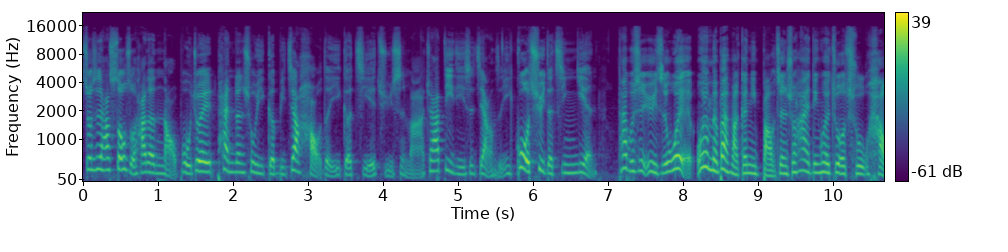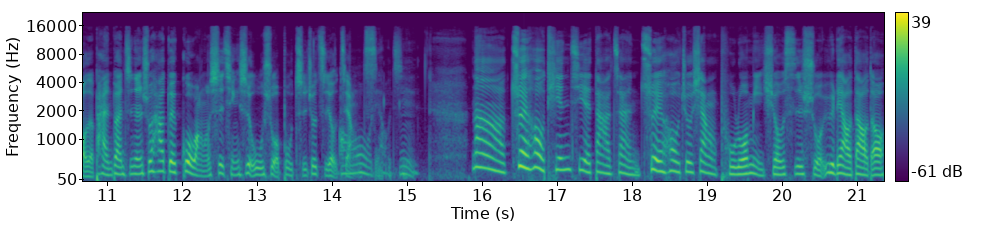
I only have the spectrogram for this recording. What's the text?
就是他搜索他的脑部，就会判断出一个比较好的一个结局，是吗？就他弟弟是这样子，以过去的经验，他不是预知，我也我也没有办法跟你保证说他一定会做出好的判断，只能说他对过往的事情是无所不知，就只有这样子。哦，了解。嗯那最后天界大战，最后就像普罗米修斯所预料到的哦，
